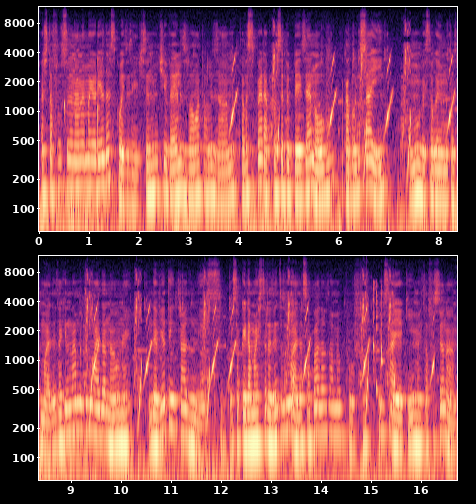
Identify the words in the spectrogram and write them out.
Acho que tá funcionando a maioria das coisas, gente. Se não tiver, eles vão atualizando. Só você esperar, porque o CPP é novo. Acabou de sair. Vamos ver se eu ganho muitas moedas. Aqui não dá muita moeda não, né? Eu devia ter entrado nisso. Eu só queria mais 300 moedas, só pra adotar meu puff. Vamos sair aqui, mas tá funcionando.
